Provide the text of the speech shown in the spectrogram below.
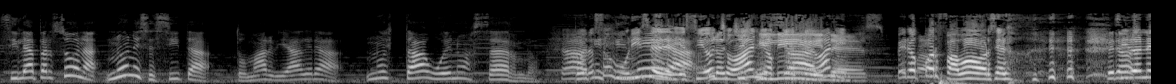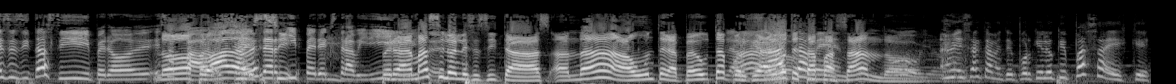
Si la persona no necesita tomar Viagra, no está bueno hacerlo. Claro, porque esos gurises de genera- 18 Los años que van y- chiquilines. Pero Ah. por favor, si, lo, Pero- si lo necesitas, sí, pero esa No, pero pavada de sí, ser sí. hiper extra viril. Pero además ¿viste? si lo necesitas, anda a un terapeuta Claro. porque algo te está Exactamente. pasando. Obvio. Exactamente, porque lo que pasa es que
